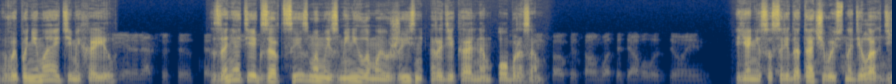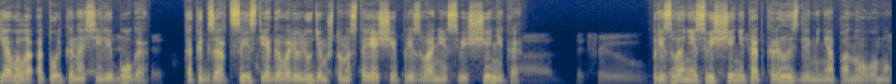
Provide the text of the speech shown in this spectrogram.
Вы понимаете, Михаил, занятие экзорцизмом изменило мою жизнь радикальным образом. Я не сосредотачиваюсь на делах дьявола, а только на силе Бога. Как экзорцист я говорю людям, что настоящее призвание священника Призвание священника открылось для меня по-новому.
